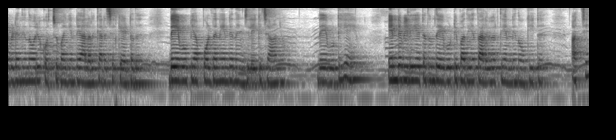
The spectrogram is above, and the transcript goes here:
എവിടെ നിന്നോ ഒരു കൊച്ചു പയ്യന്റെ അലറിക്കരച്ചിൽ കേട്ടത്. ദേവൂട്ടി അപ്പോൾ തന്നെ എന്റെ നെഞ്ചിലേക്ക് ചാഞ്ഞു. ദേവൂട്ടിയെ എന്റെ വിളിയേറ്റതും ദേവൂട്ടി പതിയെ തലയുയർത്തി എന്നെ നോക്കിയിട്ട് അച്ഛേ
